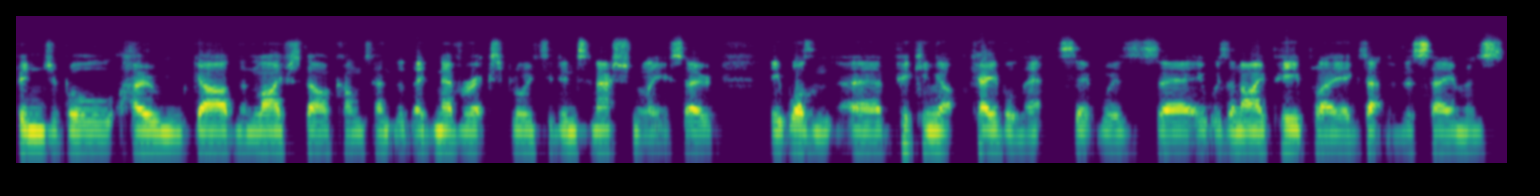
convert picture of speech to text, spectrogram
bingeable home garden and lifestyle content that they'd never exploited internationally. So it wasn't uh, picking up cable nets; it was uh, it was an IP play, exactly the same as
